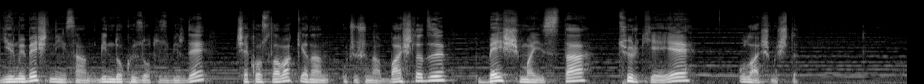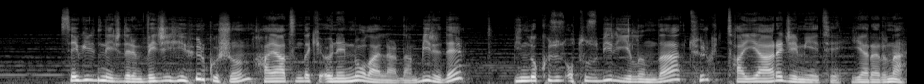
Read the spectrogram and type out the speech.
25 Nisan 1931'de Çekoslovakya'dan uçuşuna başladı. 5 Mayıs'ta Türkiye'ye ulaşmıştı. Sevgili dinleyicilerim Vecihi Hürkuş'un hayatındaki önemli olaylardan biri de 1931 yılında Türk Tayyare Cemiyeti yararına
